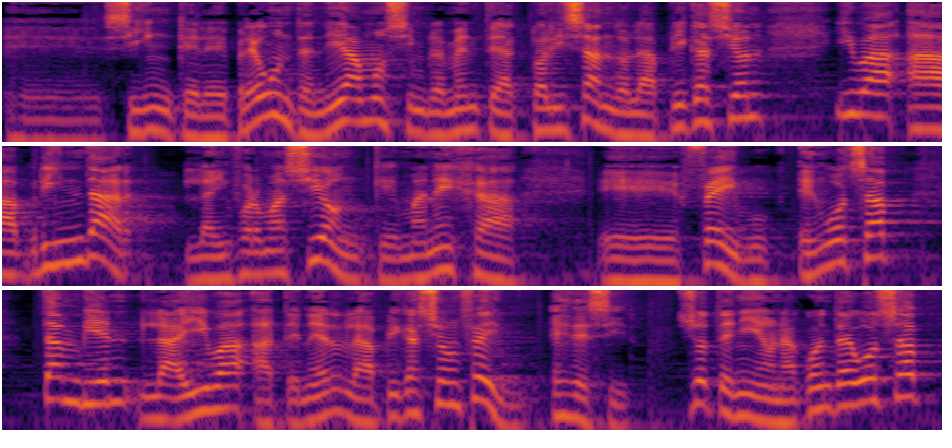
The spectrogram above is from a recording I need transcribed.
eh, sin que le pregunten, digamos, simplemente actualizando la aplicación, iba a brindar la información que maneja eh, Facebook en WhatsApp, también la iba a tener la aplicación Facebook. Es decir, yo tenía una cuenta de WhatsApp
